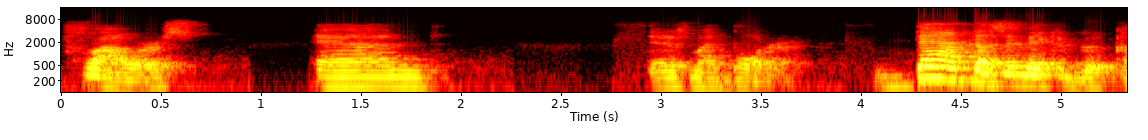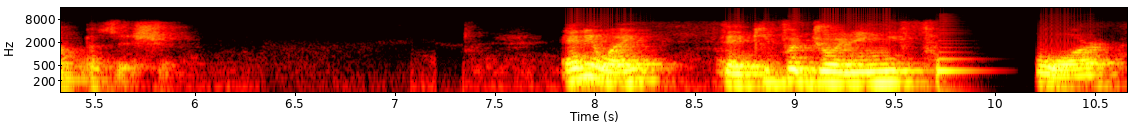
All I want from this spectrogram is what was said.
flowers, and there's my border. That doesn't make a good composition. Anyway, thank you for joining me for,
